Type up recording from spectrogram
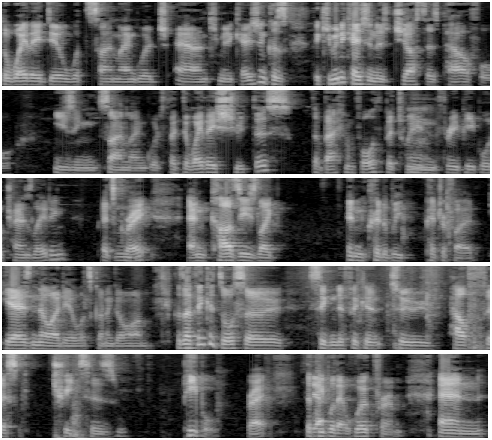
the way they deal with sign language and communication because the communication is just as powerful using sign language. Like the way they shoot this, the back and forth between mm. three people translating, it's mm. great. And Kazi's like incredibly petrified. He has no idea what's going to go on because I think it's also significant to how Fisk treats his people, right? The yeah. people that work for him. And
